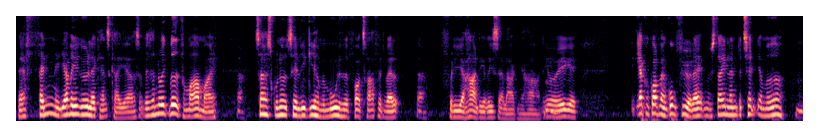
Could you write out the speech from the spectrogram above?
Hvad fanden, jeg vil ikke ødelægge hans karriere. Så hvis han nu ikke ved for meget om mig, Ja. så er jeg sgu nødt til at lige give ham en mulighed for at træffe et valg. Ja. Fordi jeg har det rigsalakken, jeg har. Det er jo Mm. ikke... Jeg kunne godt være en god fyr i dag, men hvis der er en eller anden betjent, jeg møder, Mm.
